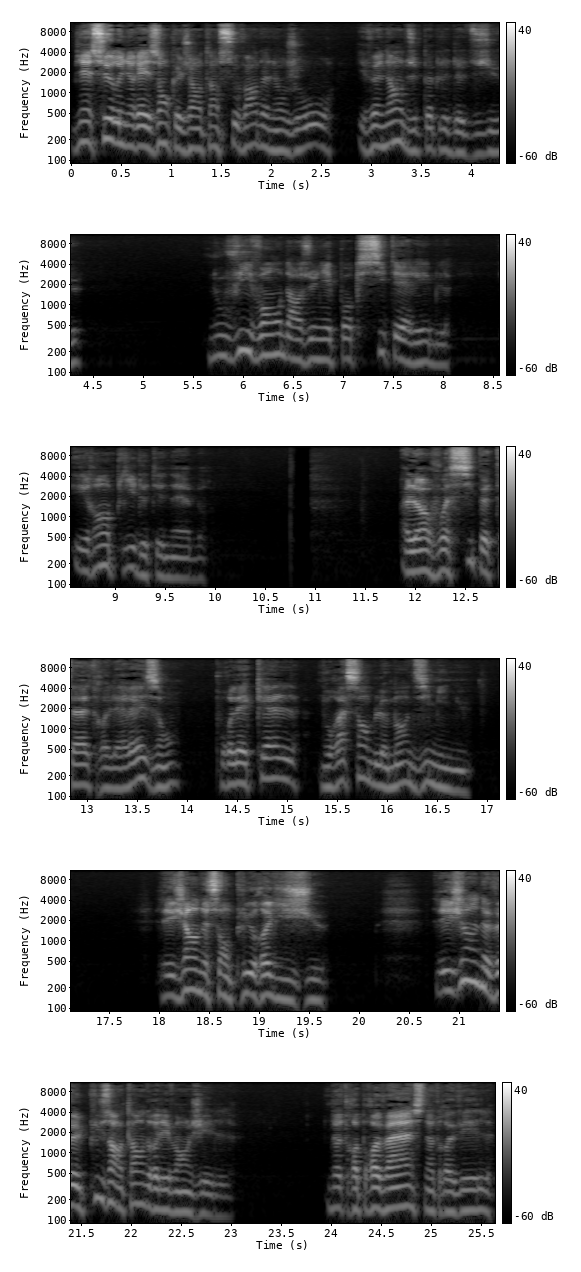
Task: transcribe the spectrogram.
Bien sûr, une raison que j'entends souvent de nos jours est venant du peuple de Dieu. Nous vivons dans une époque si terrible et remplie de ténèbres. Alors voici peut-être les raisons pour lesquels nos rassemblements diminuent. Les gens ne sont plus religieux. Les gens ne veulent plus entendre l'Évangile. Notre province, notre ville,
